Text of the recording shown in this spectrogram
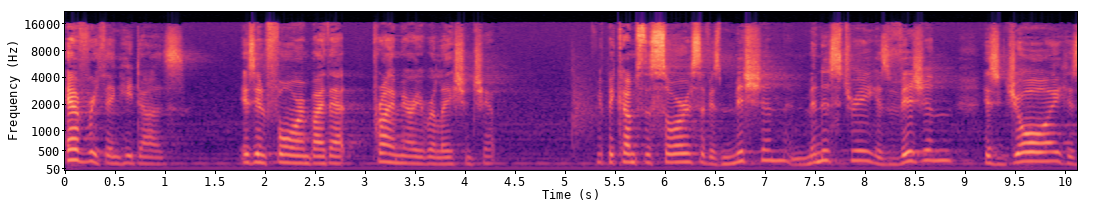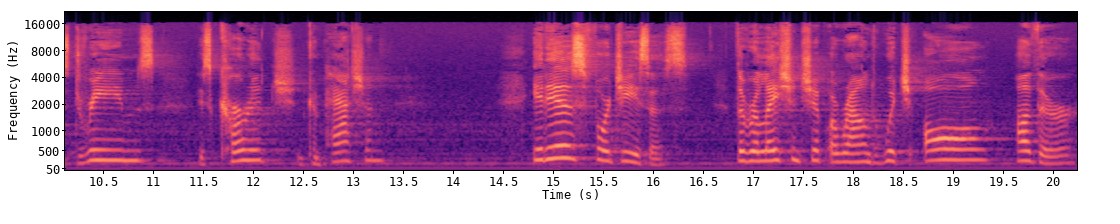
Everything he does is informed by that primary relationship. It becomes the source of his mission and ministry, his vision, his joy, his dreams, his courage and compassion. It is for Jesus the relationship around which all other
